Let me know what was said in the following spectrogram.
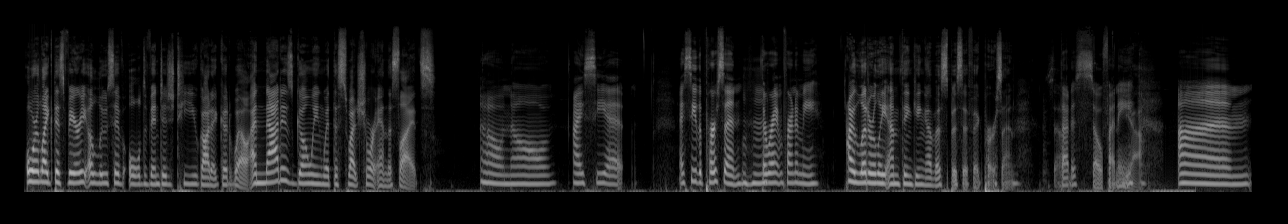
or like this very elusive old vintage tee you got at Goodwill. And that is going with the sweatshirt and the slides. Oh no. I see it. I see the person. Mhm. They're right in front of me. I literally am thinking of a specific person. So That is so funny. yeah. Um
